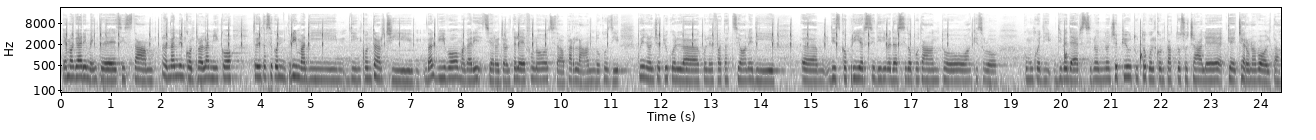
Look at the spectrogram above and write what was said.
e magari mentre si sta andando incontro all'amico 30 secondi prima di, di, incontrarci dal vivo magari si era già al telefono, si stava parlando così, quindi non c'è più quel, quell'infatazione di, ehm, di scoprirsi, di rivedersi dopo tanto, anche solo comunque di, di vedersi, non, non, c'è più tutto quel contatto sociale che c'era una volta,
